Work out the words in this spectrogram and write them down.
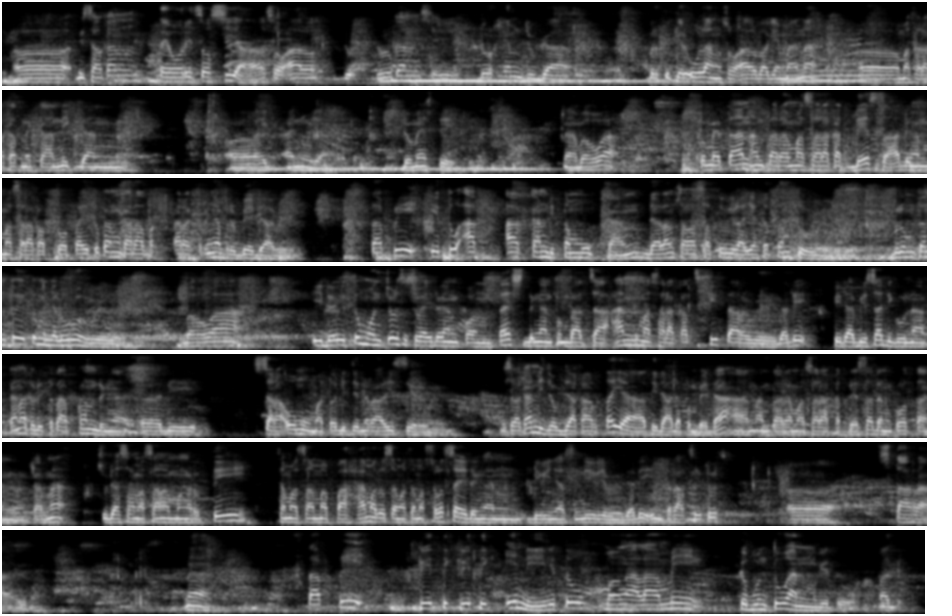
uh, misalkan teori sosial soal dulu kan si Durkheim juga berpikir ulang soal bagaimana uh, masyarakat mekanik dan uh, anu ya domestik. Nah bahwa pemetaan antara masyarakat desa dengan masyarakat kota itu kan karakternya berbeda, gitu. Tapi itu akan ditemukan dalam salah satu wilayah tertentu. Gitu. Belum tentu itu menyeluruh, gitu bahwa ide itu muncul sesuai dengan konteks dengan pembacaan masyarakat sekitar jadi tidak bisa digunakan atau diterapkan dengan uh, di secara umum atau digeneralisir we. misalkan di Yogyakarta ya tidak ada pembedaan antara masyarakat desa dan kota karena sudah sama-sama mengerti sama-sama paham atau sama-sama selesai dengan dirinya sendiri jadi interaksi itu uh, setara gitu. nah tapi kritik-kritik ini itu mengalami kebuntuan begitu.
